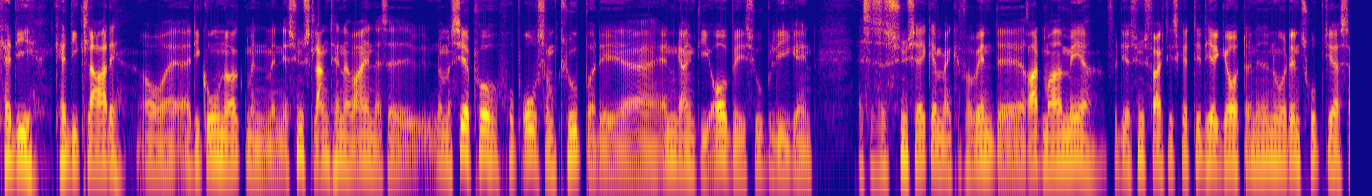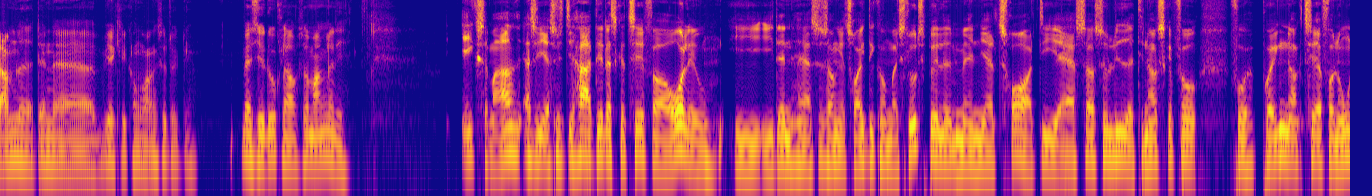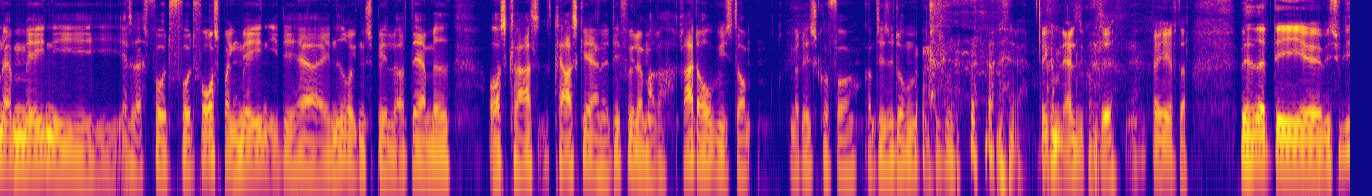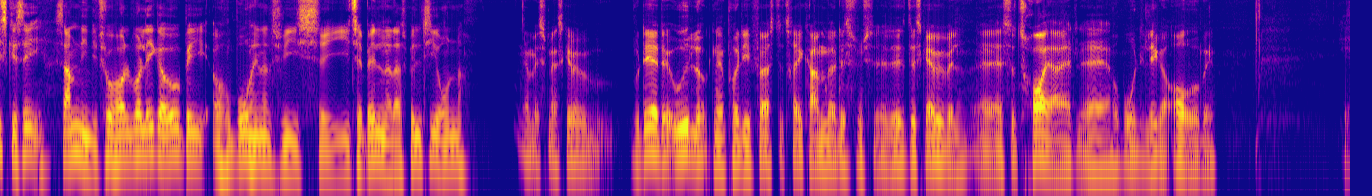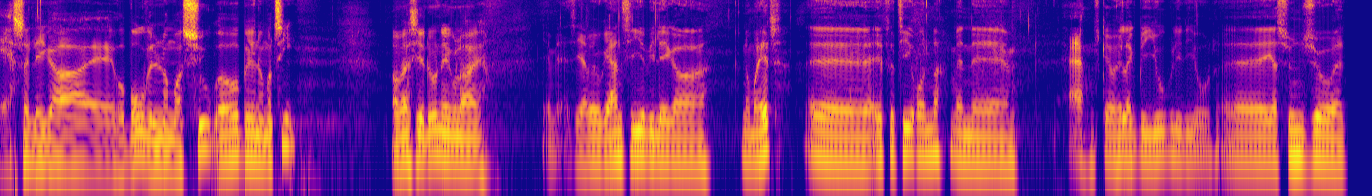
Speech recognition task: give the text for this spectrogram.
kan de, kan de klare det, og er de gode nok, men, men jeg synes langt hen ad vejen, altså når man ser på Hobro som klub, og det er anden gang, de er oppe i Superligaen, altså så synes jeg ikke, at man kan forvente øh, ret meget mere, fordi jeg synes faktisk, at det, de har gjort dernede nu, og den trup, de har samlet, den er virkelig konkurrencedygtig. Hvad siger du, Claus? Så mangler de? Ikke så meget. Altså, jeg synes, de har det, der skal til for at overleve i, i den her sæson. Jeg tror ikke, de kommer i slutspillet, men jeg tror, de er så solide, at de nok skal få, få point nok til at få nogle af dem med ind i, altså få et, få et forspring med ind i det her nedrykningsspil, og dermed også klare, klare skærende. Det føler jeg mig ret overbevist om. Med risiko for at komme til at se dumme ud på tidspunkt. ja, det kan man altid komme til ja. bagefter. Hvad hedder det, øh, hvis vi lige skal se, sammenligne de to hold, hvor ligger OB og Hobro henholdsvis øh, i tabellen, når der er spillet 10 runder? Ja, hvis man skal vurdere det udelukkende på de første tre kampe, og det synes jeg, det, det skal vi vel, øh, så tror jeg, at Hobro de ligger over OB. Ja, så ligger Hobro vel nummer 7 og OB nummer 10. Og hvad siger du, Nikolaj? Jamen, altså, jeg vil jo gerne sige, at vi ligger nummer 1 øh, efter 10 runder, men øh, ja, hun skal jo heller ikke blive jubelidiot. Øh, jeg synes jo, at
